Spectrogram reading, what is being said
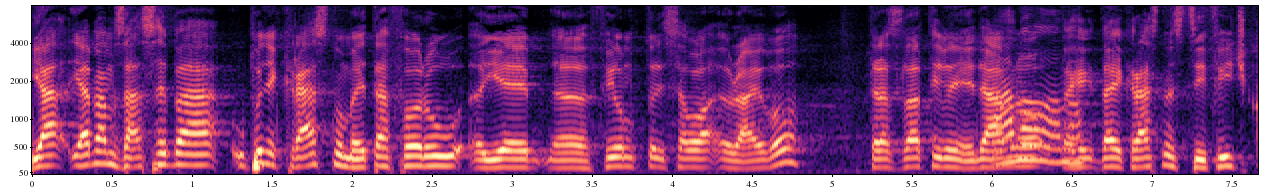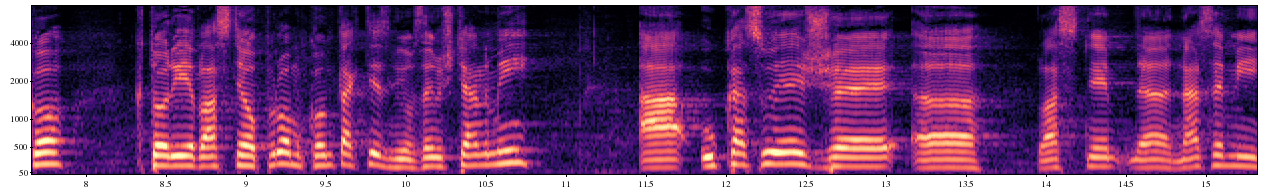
Ja, ja mám za seba úplne krásnu metaforu. Je uh, film, ktorý sa volá Arrival teraz relatívne nedávno, áno, áno. Tak, tak je krásne scifičko, ktorý je vlastne o prvom kontakte s mimozemšťanmi a ukazuje, že uh, vlastne uh, na Zemi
